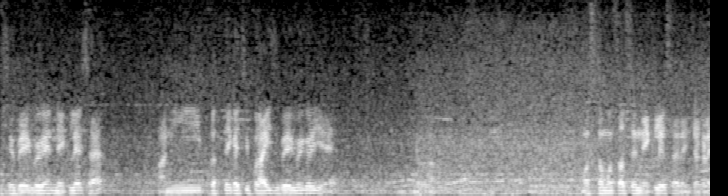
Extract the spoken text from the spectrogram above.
असे वेगवेगळे नेकलेस आहेत. आणि प्रत्येकाची प्राईस वेगवेगळी आहे. बघा. मस्त मस्त असे नेकलेस आहे त्यांच्याकडे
